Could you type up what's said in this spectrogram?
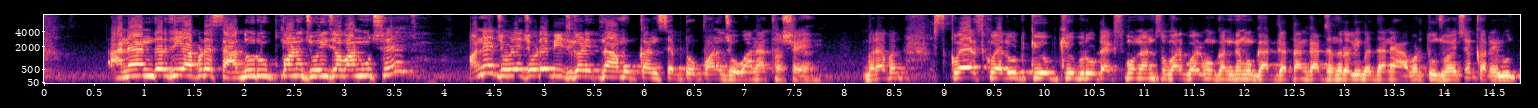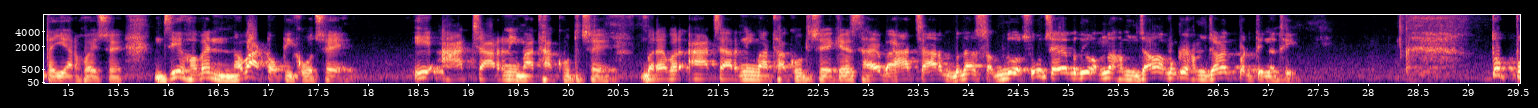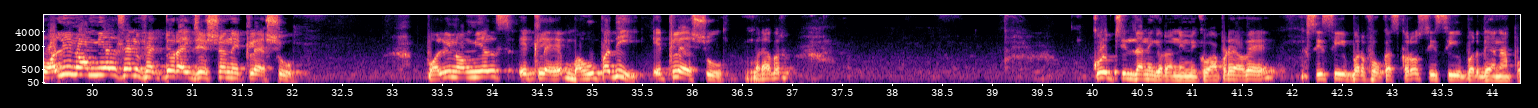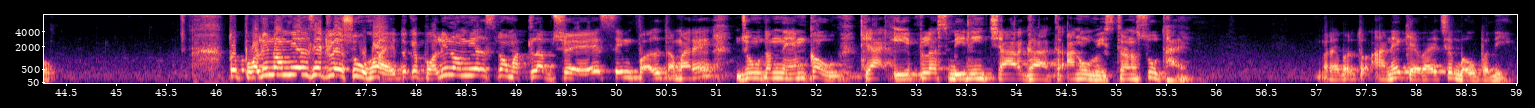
આના અંદરથી આપણે સાદુ રૂપ પણ જોઈ જવાનું છે. અને જોડે જોડે બીજગણિતના અમુક કન્સેપ્ટો પણ જોવાના થશે. બરાબર? Square square root cube cube root exponent વર્ગ વર્ગનું ઘનઘનનું ઘાત ઘાતાંકાર જનરલી બધાને આવડતું જ હોય છે, કરેલું તૈયાર હોય છે. જે હવે નવા ટોપિકો છે, એ આ ચારની માથાકૂટ છે. બરાબર? આ ચારની માથાકૂટ છે કે સાહેબ, આ ચાર બધા શબ્દો શું છે? બધું અમને સમજાવવા અમુક સમજણ જ પડતી નથી. તો પોલિનોમિયલ્સ એન્ડ ફેક્ટરાઇઝેશન એટલે શું? પોલિનોમિયલ્સ એટલે બહુપદી એટલે શું? બરાબર? કોઈ ચિંતા નહીં કરવાની મિત્રો આપણે હવે સીસી ઉપર ફોકસ કરો. સીસી ઉપર ધ્યાન આપો. તો પોલિનોમિયલ્સ એટલે શું હોય? તો કે પોલિનોમિયલ્સ નો મતલબ છે સિમ્પલ તમારે જો હું તમને એમ કહું કે આ a પ્લસ બી ની ચાર ઘાત આનું વિસ્તરણ શું થાય? બરાબર? તો આને કહેવાય છે બહુપદી.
